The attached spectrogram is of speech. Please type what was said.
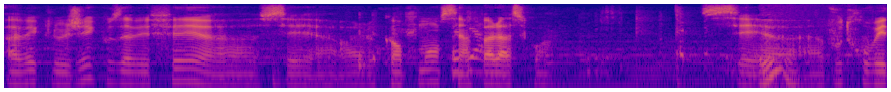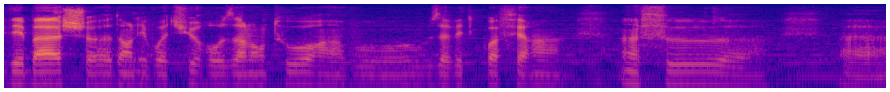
avec le jet que vous avez fait, euh, c'est euh, le campement, c'est un palace quoi. C'est euh, vous trouvez des bâches euh, dans les voitures aux alentours, hein, vous, vous avez de quoi faire un, un feu. euh, euh,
